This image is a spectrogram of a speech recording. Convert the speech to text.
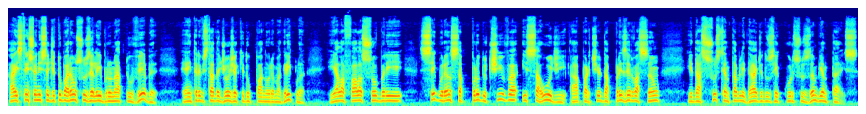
A extensionista de Tubarão, Suzelei Brunato Weber, é a entrevistada de hoje aqui do Panorama Agrícola e ela fala sobre segurança produtiva e saúde a partir da preservação e da sustentabilidade dos recursos ambientais,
